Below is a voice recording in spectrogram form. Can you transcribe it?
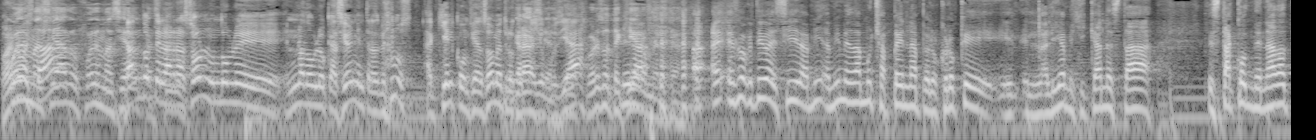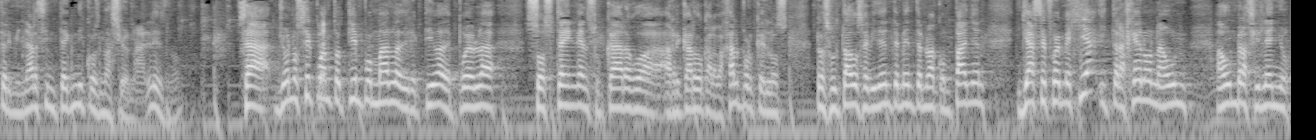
Bueno, fue demasiado, fue demasiado. Dándote la razón un doble, en una doble ocasión, mientras vemos aquí el confianzómetro que Gracias, cayó, pues ya. Por eso te Mira, quiero, Merca. Es lo que te iba a decir. A mí, a mí me da mucha pena, pero creo que la Liga Mexicana está está condenada a terminar sin técnicos nacionales, ¿no? O sea, yo no sé cuánto tiempo más la directiva de Puebla sostenga en su cargo a, a, Ricardo Carvajal, porque los resultados evidentemente no acompañan. Ya se fue Mejía y trajeron a un, a un brasileño.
